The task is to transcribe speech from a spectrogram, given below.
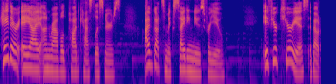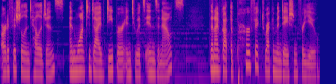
Hey there, AI Unraveled podcast listeners. I've got some exciting news for you. If you're curious about artificial intelligence and want to dive deeper into its ins and outs, then I've got the perfect recommendation for you.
